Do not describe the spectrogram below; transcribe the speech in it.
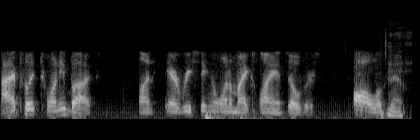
I put 20 bucks on every single one of my clients overs. All of them.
